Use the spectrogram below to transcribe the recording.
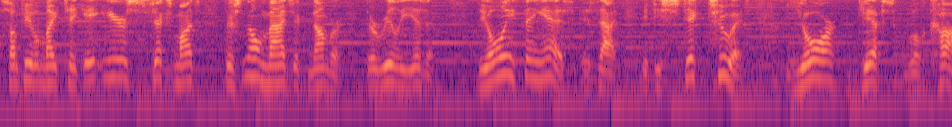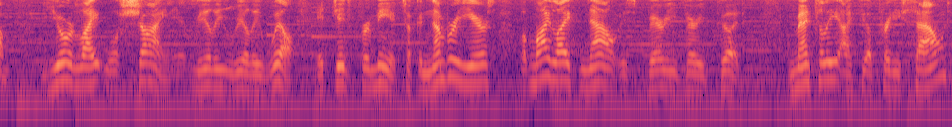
some people might take eight years, six months. There's no magic number. There really isn't. The only thing is, is that if you stick to it, your gifts will come. Your light will shine. It really, really will. It did for me. It took a number of years, but my life now is very, very good. Mentally, I feel pretty sound.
